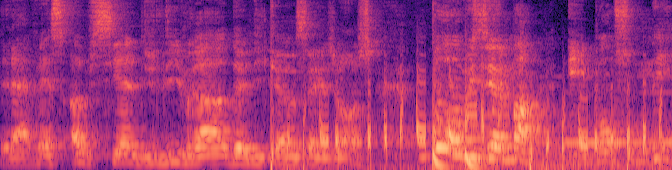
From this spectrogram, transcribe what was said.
la veste officielle du livreur de Liqueur Saint-Georges. Bon visionnement et bon souvenir!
